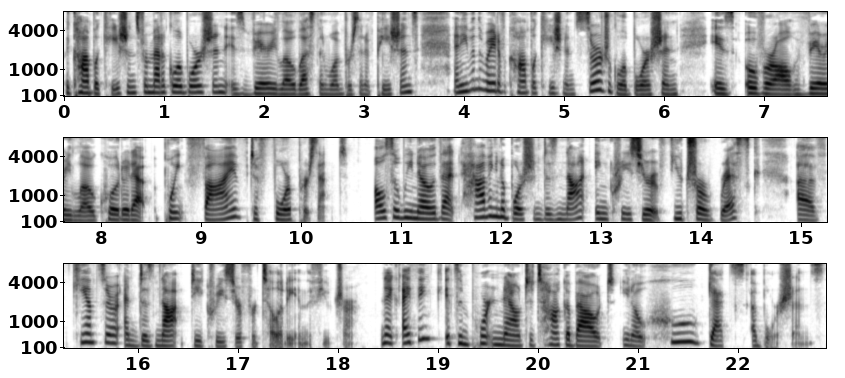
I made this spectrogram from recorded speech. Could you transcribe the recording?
The complications from medical abortion is very low, less than 1% of patients, and even the rate of complication in surgical abortion is overall very low, quoted at 0.5 to 4%. Also, we know that having an abortion does not increase your future risk of cancer and does not decrease your fertility in the future. Nick, I think it's important now to talk about, you know, who gets abortions.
